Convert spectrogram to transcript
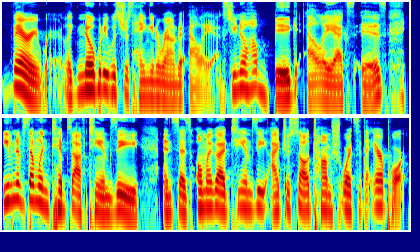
Very rare. Like nobody was just hanging around at LAX. Do you know how big LAX is? Even if someone tips off TMZ and says, "Oh my god, TMZ, I just saw Tom Schwartz at the airport."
